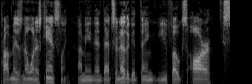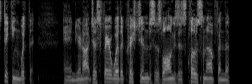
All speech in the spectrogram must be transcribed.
Problem is, no one is canceling. I mean, that's another good thing. You folks are sticking with it. And you're not just fair weather Christians as long as it's close enough and the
